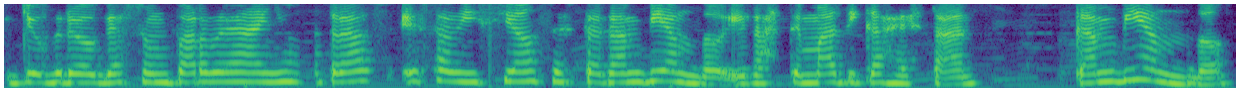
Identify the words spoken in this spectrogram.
yo creo que hace un par de años atrás, esa visión se está cambiando y las temáticas están cambiando.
